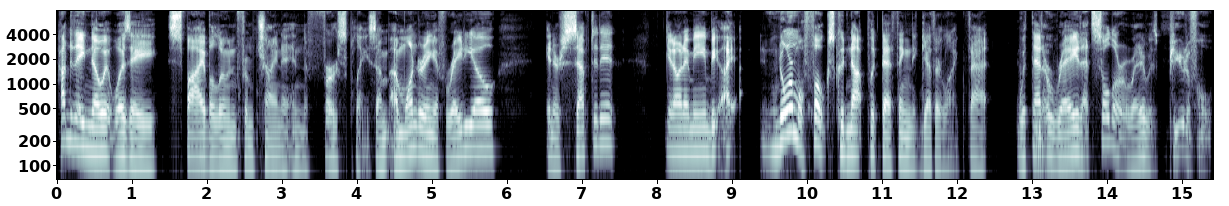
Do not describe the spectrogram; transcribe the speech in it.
How did they know it was a spy balloon from China in the first place? I'm I'm wondering if radio intercepted it. You know what I mean? I, normal folks could not put that thing together like that. With that array, that solar array was beautiful.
